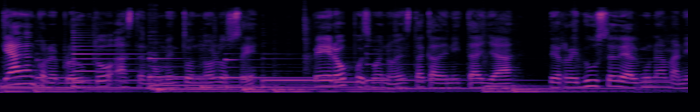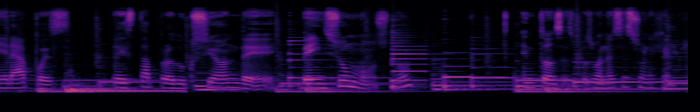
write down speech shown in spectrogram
¿Qué hagan con el producto? Hasta el momento no lo sé, pero pues bueno, esta cadenita ya te reduce de alguna manera pues esta producción de, insumos, ¿no? Entonces, pues bueno, ese es un ejemplo.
